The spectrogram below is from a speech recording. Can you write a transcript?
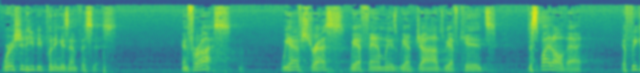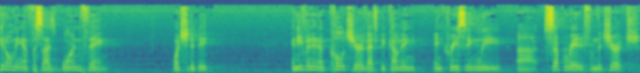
where should he be putting his emphasis? And for us, we have stress, we have families, we have jobs, we have kids. Despite all that, if we could only emphasize one thing, what should it be? And even in a culture that's becoming increasingly uh, separated from the church,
